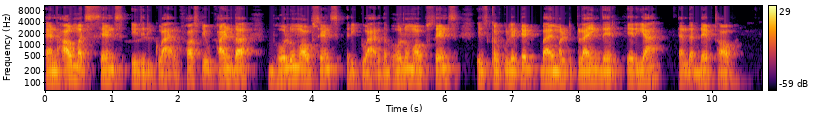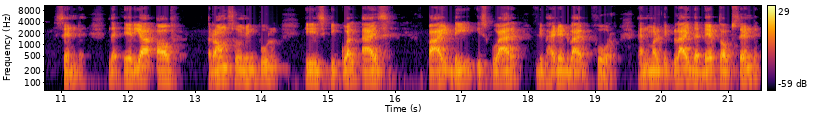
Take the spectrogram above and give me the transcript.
And how much sands is required? First you find the volume of sands required. The volume of sands is calculated by multiplying their area and the depth of sand. The area of round swimming pool is equal as pi d square divided by 4 and multiply the depth of sand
